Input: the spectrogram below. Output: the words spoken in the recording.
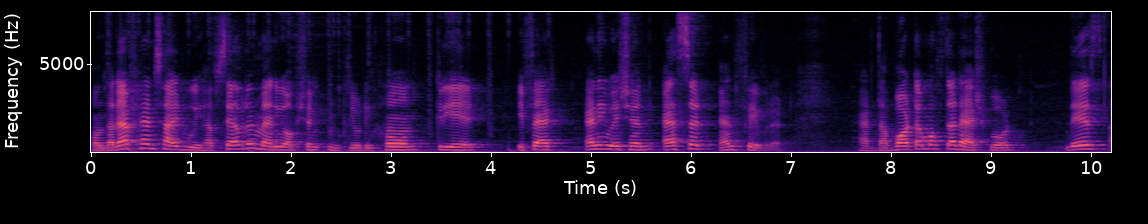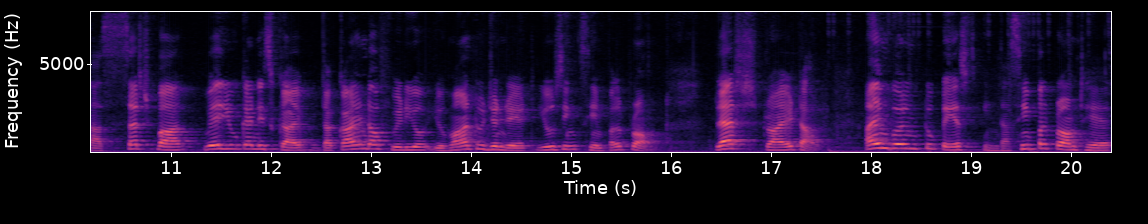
On the left hand side we have several menu options including home, create, effect, animation, asset and favorite. At the bottom of the dashboard, there's a search bar where you can describe the kind of video you want to generate using simple prompt. Let's try it out. I am going to paste in the simple prompt here.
